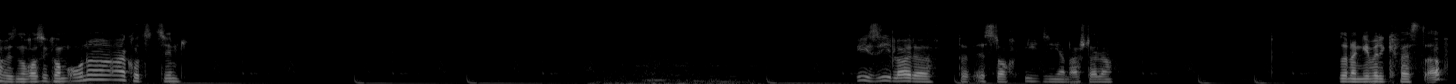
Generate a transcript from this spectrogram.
Ah, wir sind rausgekommen, ohne Akku zu ziehen. Easy, Leute. Das ist doch easy an der Stelle. So, dann gehen wir die Quest ab.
